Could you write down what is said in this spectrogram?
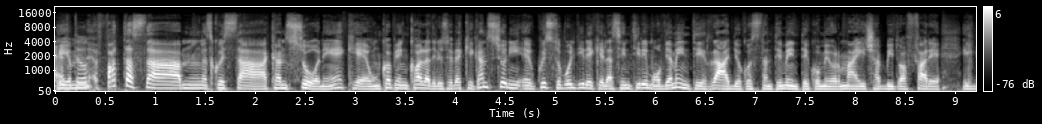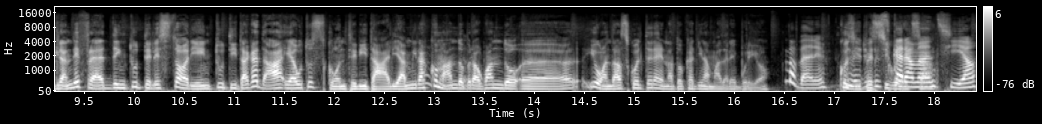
Certo. Ehm, fatta sta, mh, questa canzone, che è un copia e incolla delle sue vecchie canzoni, eh, questo vuol dire che la sentiremo ovviamente in radio costantemente, come ormai ci abitua a fare il grande Fred, in tutte le storie, in tutti i tagadà e autoscontri d'Italia. Mi raccomando, però, quando eh, io quando ascolterei una toccatina madre pure io. Va bene, Così, per per sicurezza. scaramanzia.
